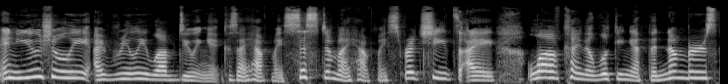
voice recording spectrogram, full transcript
And usually I really love doing it because I have my system, I have my spreadsheets, I love kind kind of looking at the numbers.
